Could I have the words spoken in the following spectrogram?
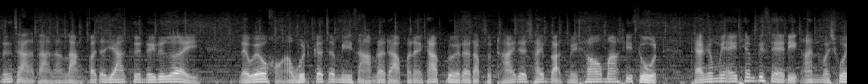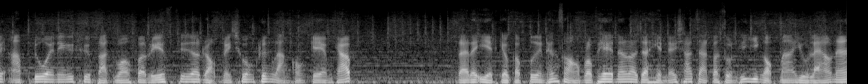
เนื่องจากด่านหลังๆก็จะยากขึ้นเรื่อยๆเลเวลของอาวุธก็จะมี 3 ระดับนะครับ โดยระดับสุดท้ายจะใช้บลัดเมทัลมากที่สุด แถมยังมีไอเทมพิเศษอีกอันมาช่วยอัพด้วยนั่นก็คือบลัดวอลฟาริสที่จะดรอปในช่วงครึ่งหลังของเกมครับรายละเอียดเกี่ยวกับปืนทั้ง 2 ประเภทนั้นเราจะเห็นได้ชัดจากกระสุนที่ยิงออกมาอยู่แล้วนะ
